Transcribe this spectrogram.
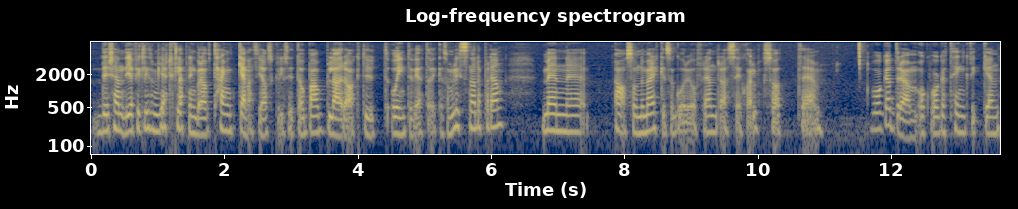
det känd, jag fick liksom hjärtklappning bara av tanken att jag skulle sitta och babbla rakt ut och inte veta vilka som lyssnade på den. Men eh, ja, som du märker så går det att förändra sig själv. Så att eh, våga dröm och våga tänk vilken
